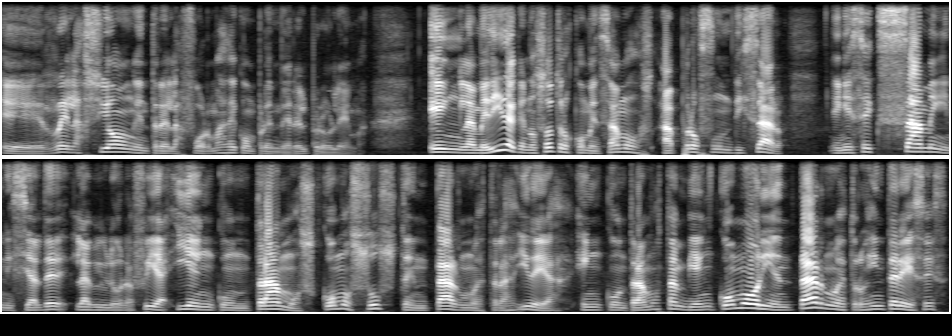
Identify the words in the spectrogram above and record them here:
eh, relación entre las formas de comprender el problema. En la medida que nosotros comenzamos a profundizar en ese examen inicial de la bibliografía y encontramos cómo sustentar nuestras ideas, encontramos también cómo orientar nuestros intereses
